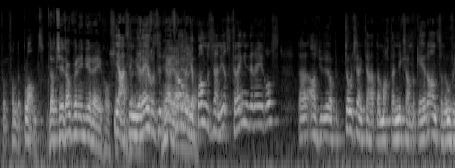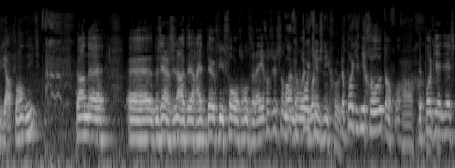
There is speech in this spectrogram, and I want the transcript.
van, van de plant. Dat zit ook weer in die regels. Ja, het in die regels, ja, vooral de ja. Japanners zijn heel streng in de regels. Daar, als je dus op een tentoonstelling staat, dan mag daar niks aan markeren, anders dan hoeven ze jouw plant niet. Dan, eh, eh, dan zeggen ze, nou, de- hij deugt niet volgens onze regels. Dus dan, Of het potje wordt- is niet goed. De potje is niet goed, of, of Oh, de potje is...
